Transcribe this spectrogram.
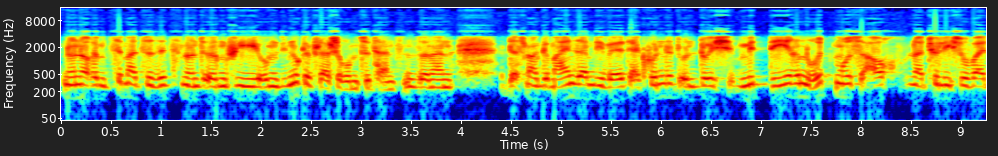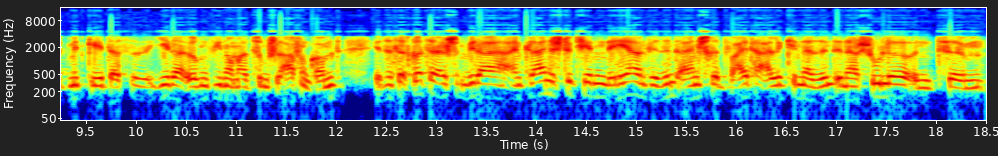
nur noch im Zimmer zu sitzen und irgendwie um die Nuckelflasche rumzutanzen, sondern dass man gemeinsam die Welt erkundet und durch mit deren Rhythmus auch natürlich so weit mitgeht, dass jeder irgendwie nochmal zum Schlafen kommt. Jetzt ist das Gott sei Dank schon wieder ein kleines Stückchen her und wir sind einen Schritt weiter. Alle Kinder sind in der Schule und ähm,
